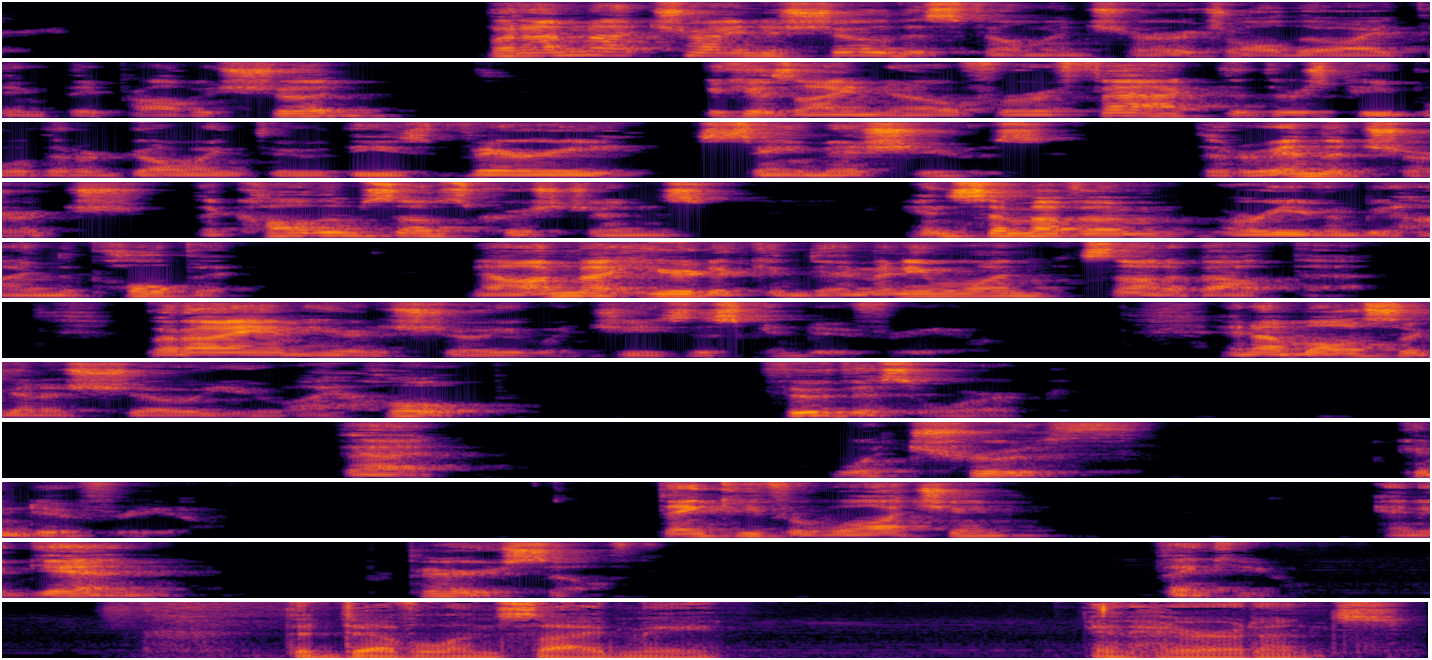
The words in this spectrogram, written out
But I'm not trying to show this film in church, although I think they probably should, because I know for a fact that there's people that are going through these very same issues that are in the church that call themselves Christians, and some of them are even behind the pulpit. Now, I'm not here to condemn anyone. It's not about that. But I am here to show you what Jesus can do for you. And I'm also going to show you, I hope, through this work, that what truth can do for you. Thank you for watching. And again, prepare yourself. Thank you. The devil inside me. Inheritance.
